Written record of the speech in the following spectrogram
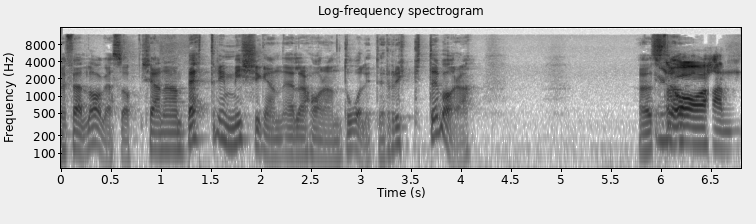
NFL-lag alltså. Tjänar han bättre i Michigan eller har han dåligt rykte bara? Ja, han...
